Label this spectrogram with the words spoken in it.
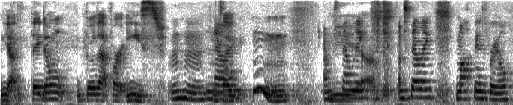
Yeah, they don't go that far east. Mm-hmm. No. It's like, hmm. I'm smelling. Yeah. I'm smelling. Mothman's real.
